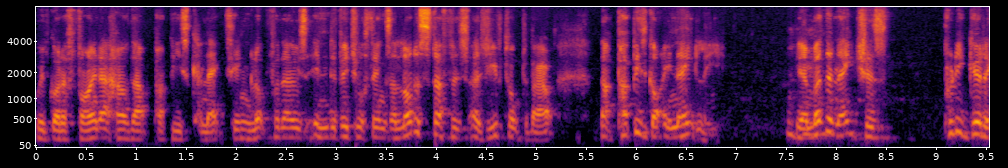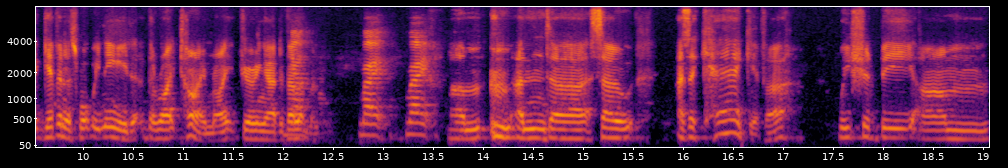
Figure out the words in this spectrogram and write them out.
We've got to find out how that puppy's connecting, look for those individual things. A lot of stuff, as, as you've talked about, that puppy's got innately. Mm-hmm. Yeah, Mother Nature's pretty good at giving us what we need at the right time, right, during our development. Right, right. Um, and uh, so, as a caregiver, we should be. Um,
